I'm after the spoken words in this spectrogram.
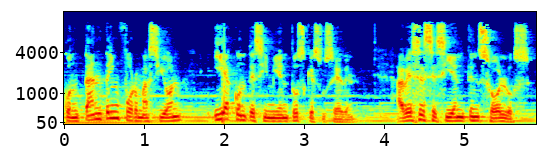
con tanta información y acontecimientos que suceden. A veces se sienten solos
